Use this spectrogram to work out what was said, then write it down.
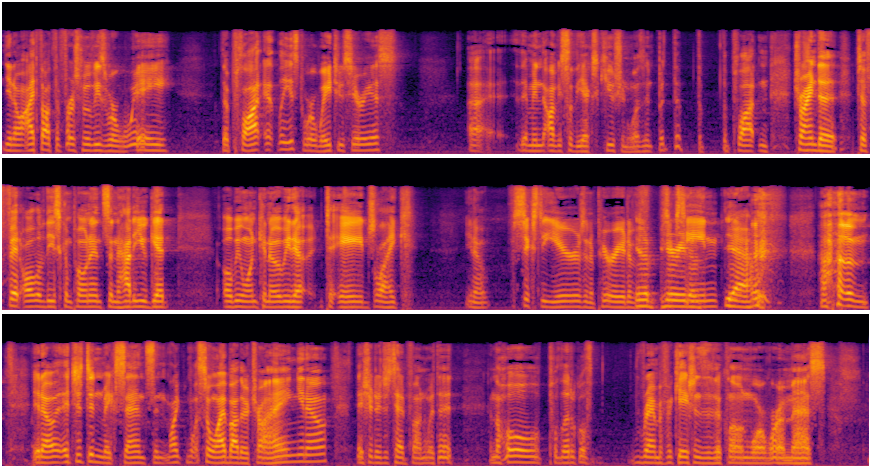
you know, I thought the first movies were way, the plot at least, were way too serious. Uh, I mean, obviously the execution wasn't, but the, the the plot and trying to to fit all of these components and how do you get Obi Wan Kenobi to to age like, you know, 60 years in a period of in a period 16. Of, yeah. um, you know, it just didn't make sense. And like, so why bother trying? You know, they should have just had fun with it. And the whole political ramifications of the Clone War were a mess.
